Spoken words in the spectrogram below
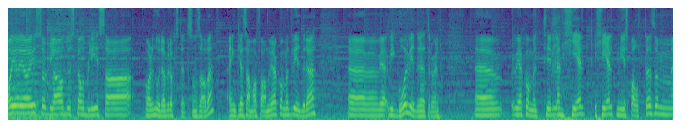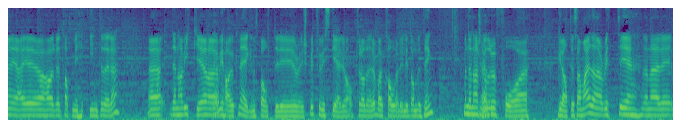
Oi, oi, oi, så glad du skal bli, sa Var det Nora Brokstedt som sa det? Egentlig samme faen. Vi har kommet videre. Uh, vi, er, vi går videre, heter det vel. Uh, vi har kommet til en helt, helt ny spalte som jeg har tatt med inn til dere. Uh, den har vi ikke Ja. Vi har jo ikke noen egne spalter i Ragequit, for vi stjeler jo alt fra dere, bare kaller de litt andre ting. Men den her skal Ja. dere få gratis av meg. Den er, blitt den er eh,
